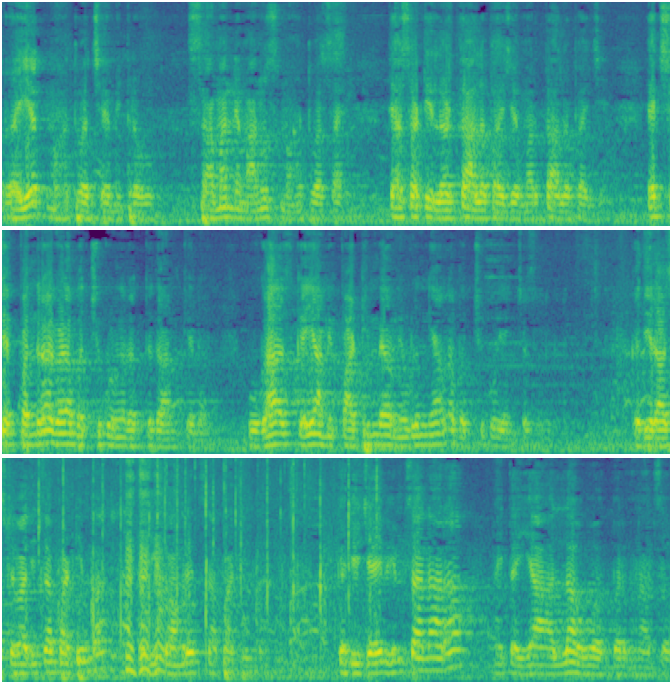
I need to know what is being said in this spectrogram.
रयत महत्त्वाचे आहे मित्र सामान्य माणूस महत्त्वाचा आहे. त्यासाठी लढता आलं पाहिजे मरता आलं पाहिजे. एकशे पंधरा वेळा बच्चू कडून रक्तदान केलं. उगाच काही आम्ही पाठिंब्यावर निवडून नाही बच्चू कडू यांच्यासोबत कधी राष्ट्रवादीचा पाठिंबा कधी काँग्रेसचा पाठिंबा. कधी जय भीमचा नारा नाही तर या अल्लाह अकबर म्हणायचं.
